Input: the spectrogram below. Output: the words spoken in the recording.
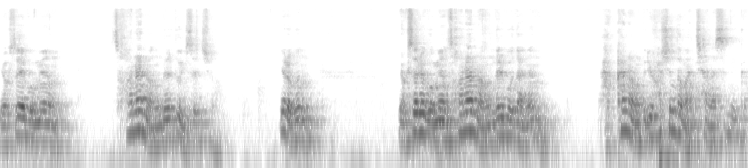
역사에 보면 선한 왕들도 있었죠. 여러분, 역사를 보면 선한 왕들보다는 악한 왕들이 훨씬 더 많지 않았습니까?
